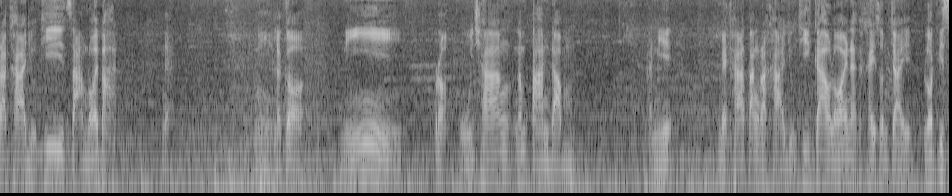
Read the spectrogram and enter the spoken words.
ราคาอยู่ที่ 300 บาทเนี่ยนี่แล้วก็นี่เปราะหูช้างน้ำตาลดำอันนี้แม่ค้าตั้งราคาอยู่ที่ 900 นะ ถ้าใครสนใจลดพิเศ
